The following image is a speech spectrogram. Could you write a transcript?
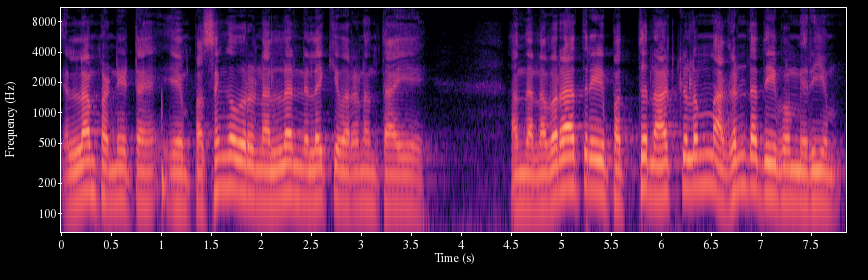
எல்லாம் பண்ணிட்டேன். என் பசங்க ஒரு நல்ல நிலைக்கு வரணும் தாயே. அந்த நவராத்திரி பத்து நாட்களும் அகண்ட தீபம் எரியும்.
